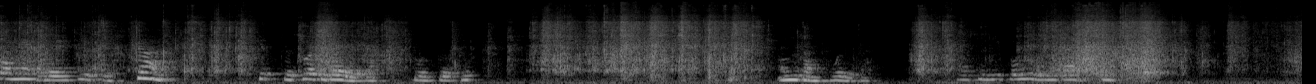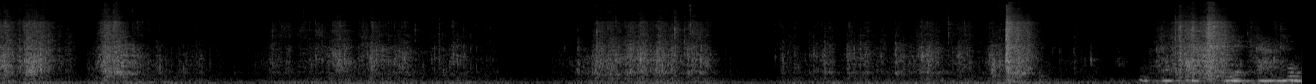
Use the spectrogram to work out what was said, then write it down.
ต้มแม่กับเลยที่สิจ้ะคิดจะช่วยจะได้เลยจ้ะโดนเตือนนิดอันนี้ดังเวอร์จ้ะเราชีวิตล้มอยู่นี่จ้า เด็กตามเรื่อง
